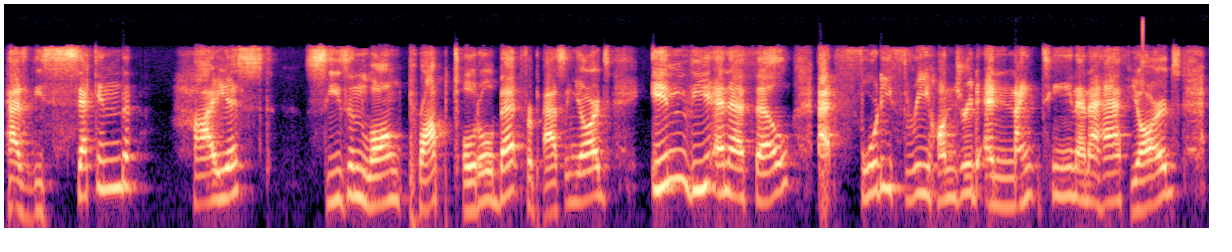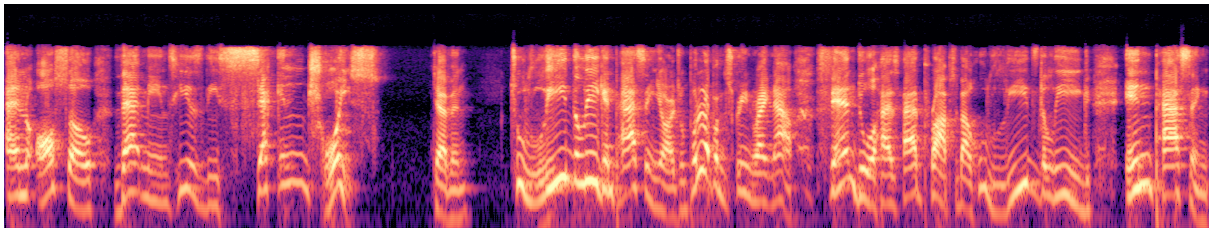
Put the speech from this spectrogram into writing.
has the second highest season long prop total bet for passing yards in the NFL at 4,319 and a half yards? And also, that means he is the second choice, Kevin, to lead the league in passing yards. We'll put it up on the screen right now. FanDuel has had props about who leads the league in passing.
